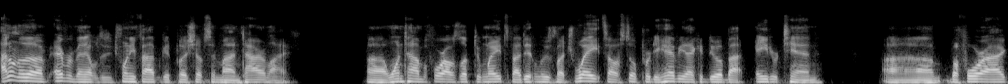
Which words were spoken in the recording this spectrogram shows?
I don't know that I've ever been able to do 25 good push-ups in my entire life. Uh, one time before I was lifting weights, but I didn't lose much weight, so I was still pretty heavy. I could do about eight or 10. Um, before I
